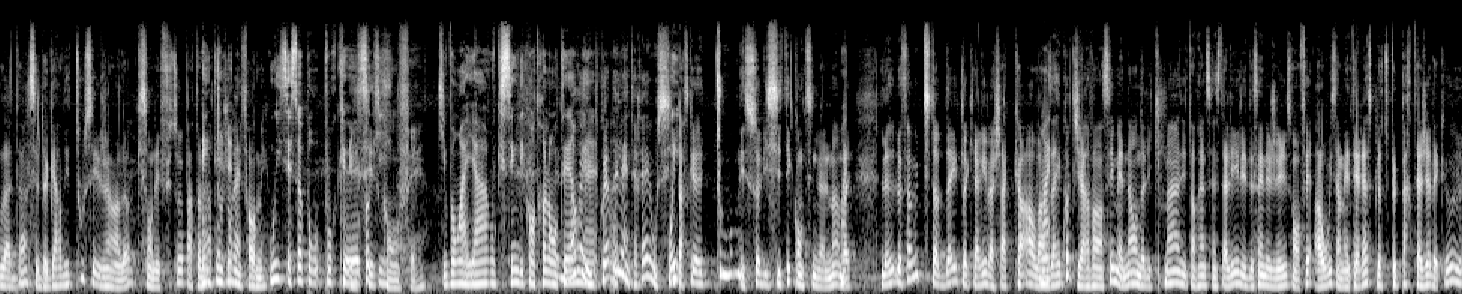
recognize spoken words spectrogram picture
là-dedans, c'est de garder tous ces gens-là, qui sont des futurs partenaires, Intérêt- toujours informés. Oui, c'est ça, pour, pour que. Et c'est ce qu'on fait. qu'ils vont ailleurs ou qui signent des contrats long terme. Non, et euh, vous gardez ouais. l'intérêt aussi, Oui. parce que tout le monde est sollicité continuellement. Ben, le, le fameux petit update là, qui arrive à chaque quart, là, en Ouais. disant Écoute, j'ai avancé, maintenant on a l'équipement, il est en train de s'installer, les dessins d'ingénierie sont faits. Ah oui, ça m'intéresse. Puis là, tu peux partager avec eux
